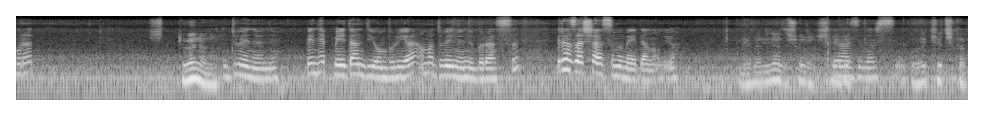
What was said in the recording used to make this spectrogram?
Murat Düven önü. Düven önü. Ben hep meydan diyorum buraya ama düven önü burası. Biraz aşağısı mı meydan oluyor? Meydan ileride şurada. Şeyde, Biraz ilerisi. Orada keçi kapı.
